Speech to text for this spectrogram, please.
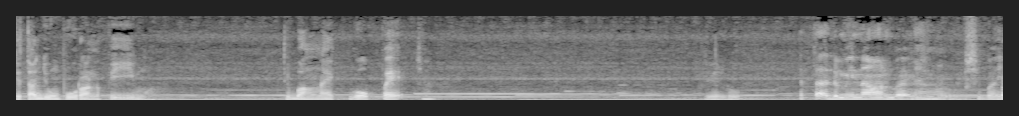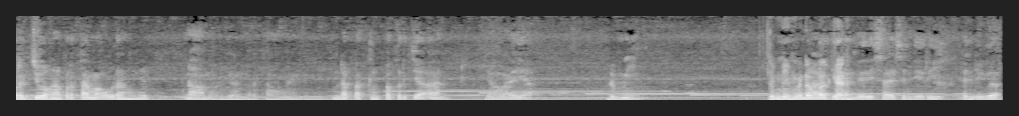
di Tanjung Pura nepi imah. Di bang naik gope. Chan. Ya lu, Eta demi naon bae. ya, si bayi. perjuangan pertama orang ya Nah, perjuangan pertama mendapatkan pekerjaan yang layak demi demi mendapatkan diri saya sendiri dan juga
